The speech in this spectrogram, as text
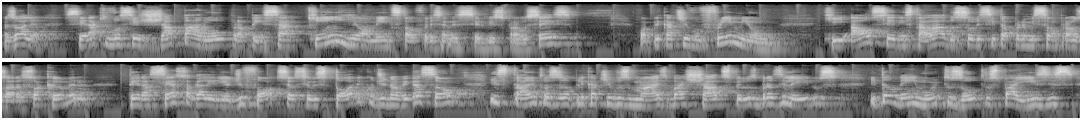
mas olha, será que você já parou para pensar quem realmente está oferecendo esse serviço para vocês? O aplicativo Freemium, que ao ser instalado solicita permissão para usar a sua câmera, ter acesso à galeria de fotos e ao seu histórico de navegação, está entre os aplicativos mais baixados pelos brasileiros e também em muitos outros países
